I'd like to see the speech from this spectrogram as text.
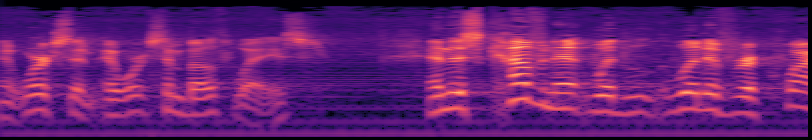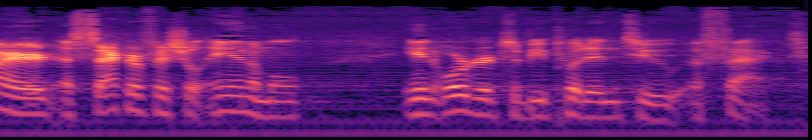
It works in, it works in both ways. And this covenant would, would have required a sacrificial animal in order to be put into effect.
